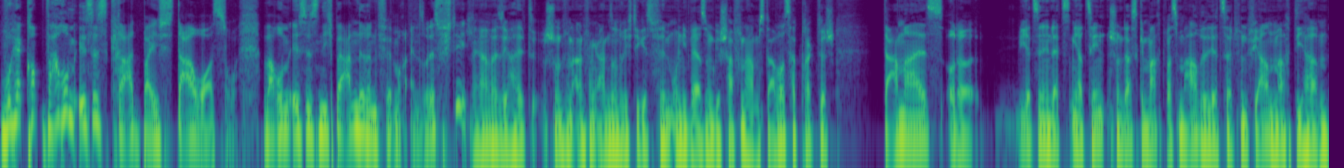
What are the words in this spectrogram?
Woher kommt, warum ist es gerade bei Star Wars so? Warum ist es nicht bei anderen Filmreihen so? Das verstehe ich. Ja, weil sie halt schon von Anfang an so ein richtiges Filmuniversum geschaffen haben. Star Wars hat praktisch damals oder jetzt in den letzten Jahrzehnten schon das gemacht, was Marvel jetzt seit fünf Jahren macht. Die haben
